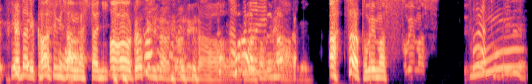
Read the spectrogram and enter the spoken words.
いや、だって川澄さんが下に。ああ、川澄さん、川澄さん。空は飛べますか？あ、空飛べます。飛べます。空飛べる。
